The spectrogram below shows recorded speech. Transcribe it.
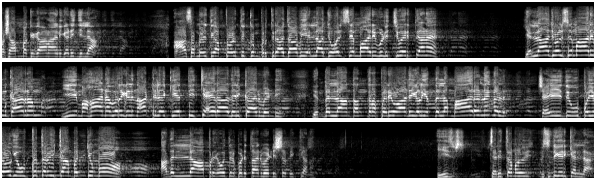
പക്ഷെ അമ്മയ്ക്ക് കാണാൻ കഴിഞ്ഞില്ല. ആ സമയത്ത് അപ്പോഴത്തേക്കും പൃഥ്വിരാജാവ് എല്ലാ ജ്യോത്സ്യന്മാരും വിളിച്ചു വരുത്താണ് എല്ലാ ജ്യോത്സ്യന്മാരും കാരണം ഈ മഹാനവറുകൾ നാട്ടിലേക്ക് എത്തിച്ചേരാതിരിക്കാൻ വേണ്ടി. എന്തെല്ലാം തന്ത്ര പരിപാടികൾ എന്തെല്ലാം മാരണങ്ങൾ ചെയ്ത് ഉപയോഗി ഉപദ്രവിക്കാൻ പറ്റുമോ? അതെല്ലാം ആ പ്രയോഗത്തിൽപ്പെടുത്താൻ വേണ്ടി ശ്രമിക്കുകയാണ്. ഈ ചരിത്രം വിശദീകരിക്കല്ല.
